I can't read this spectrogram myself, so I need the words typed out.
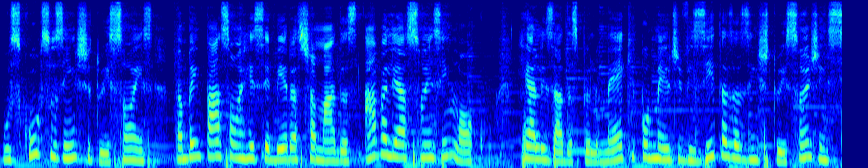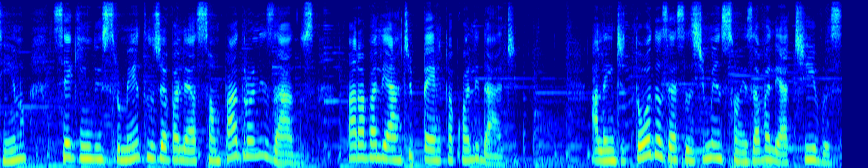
Os cursos e instituições também passam a receber as chamadas avaliações em loco, realizadas pelo MEC por meio de visitas às instituições de ensino, seguindo instrumentos de avaliação padronizados, para avaliar de perto a qualidade. Além de todas essas dimensões avaliativas,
